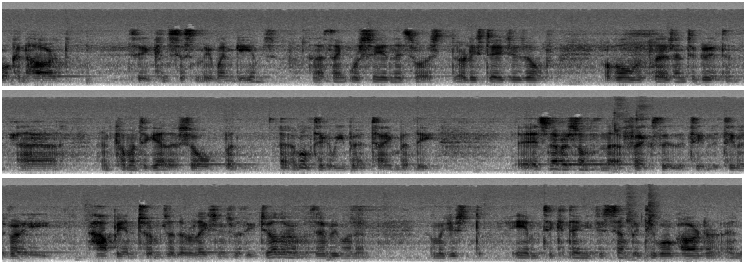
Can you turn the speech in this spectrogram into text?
working hard to consistently win games. And I think we're seeing this sort of early stages of, of all the players integrating uh, and coming together. So, but uh, it will take a wee bit of time. But the it's never something that affects the, the team. The team is very happy in terms of the relations with each other and with everyone, and, and we just aim to continue just simply to work harder and,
